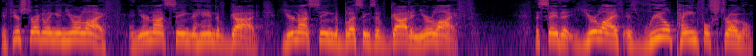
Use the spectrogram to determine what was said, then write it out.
If you're struggling in your life and you're not seeing the hand of God, you're not seeing the blessings of God in your life, let's say that your life is real painful struggle.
